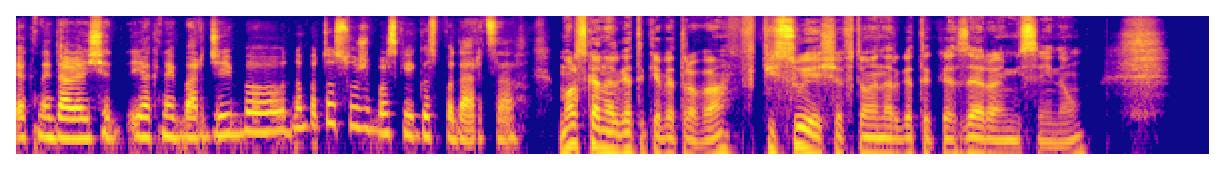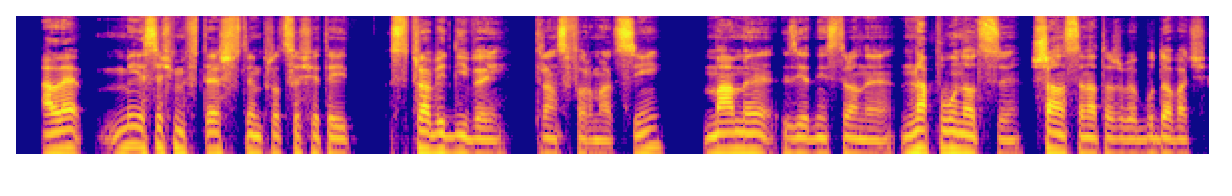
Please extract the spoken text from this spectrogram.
jak najdalej się, jak najbardziej, bo, no bo to służy polskiej gospodarce. Morska energetyka wiatrowa wpisuje się w tą energetykę zeroemisyjną, ale my jesteśmy też w tym procesie tej sprawiedliwej transformacji. Mamy z jednej strony na północy szansę na to, żeby budować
